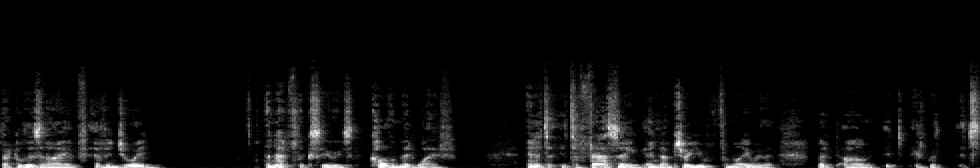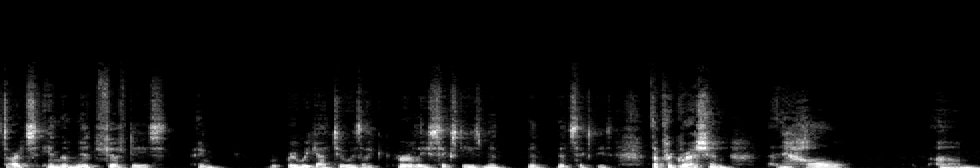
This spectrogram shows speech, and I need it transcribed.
Dr. Liz and I have, have enjoyed the Netflix series called The Midwife, and it's it's a fascinating and I'm sure you're familiar with it, but um, it it, it starts in the mid 50s and where we got to was like early 60s, mid mid mid 60s. The progression and how um,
